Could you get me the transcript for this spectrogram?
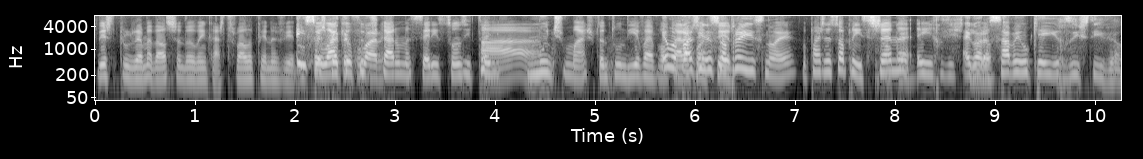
deste programa da Alexandra Lencastre. Vale a pena ver. Isso Foi é lá que eu fui buscar uma série de sons e tenho Ah. muitos mais. Portanto, um dia vai É voltar uma a página acontecer. só para isso, não é? Uma página só para isso. Xana, Ok. a Irresistível. Agora, sabem o que é irresistível?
